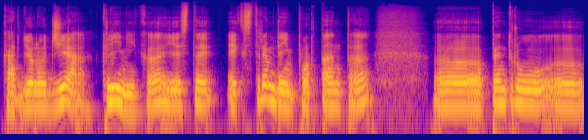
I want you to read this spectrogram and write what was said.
Cardiologia clinică este extrem de importantă uh, pentru uh,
